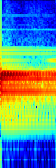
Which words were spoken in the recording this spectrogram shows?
you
